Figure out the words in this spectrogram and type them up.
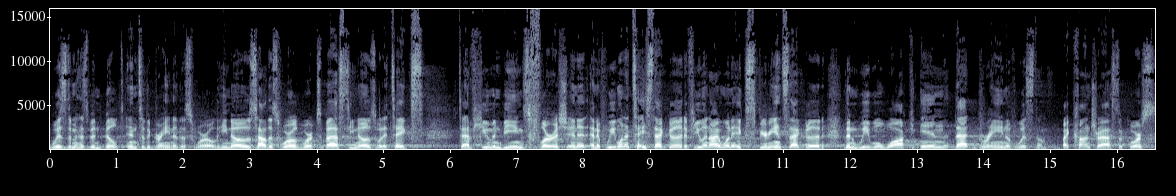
Wisdom has been built into the grain of this world. He knows how this world works best. He knows what it takes to have human beings flourish in it. And if we want to taste that good, if you and I want to experience that good, then we will walk in that grain of wisdom. By contrast, of course,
